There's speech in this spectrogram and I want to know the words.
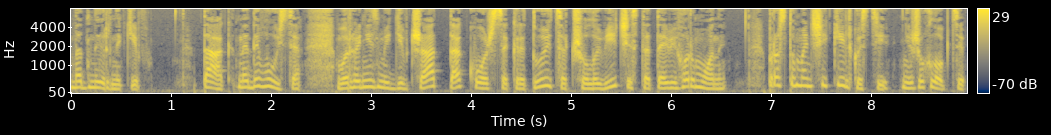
наднирників. Так, не дивуйся, в організмі дівчат також секретуються чоловічі статеві гормони, просто в меншій кількості, ніж у хлопців.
